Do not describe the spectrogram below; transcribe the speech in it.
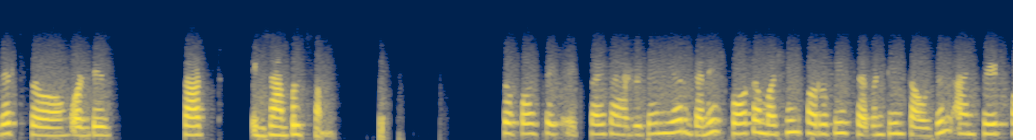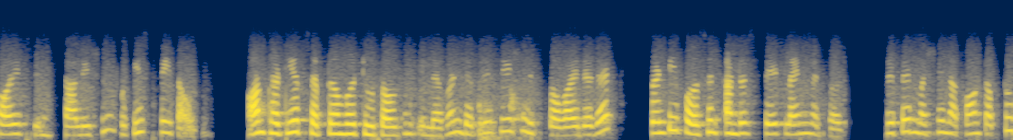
let's uh, what is start example sum. So first exercise I have written here, Ganesh bought a machine for rupees 17,000 and paid for its installation rupees 3,000. On 30th September 2011, depreciation is provided at 20% under straight line method. Repair machine account up to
